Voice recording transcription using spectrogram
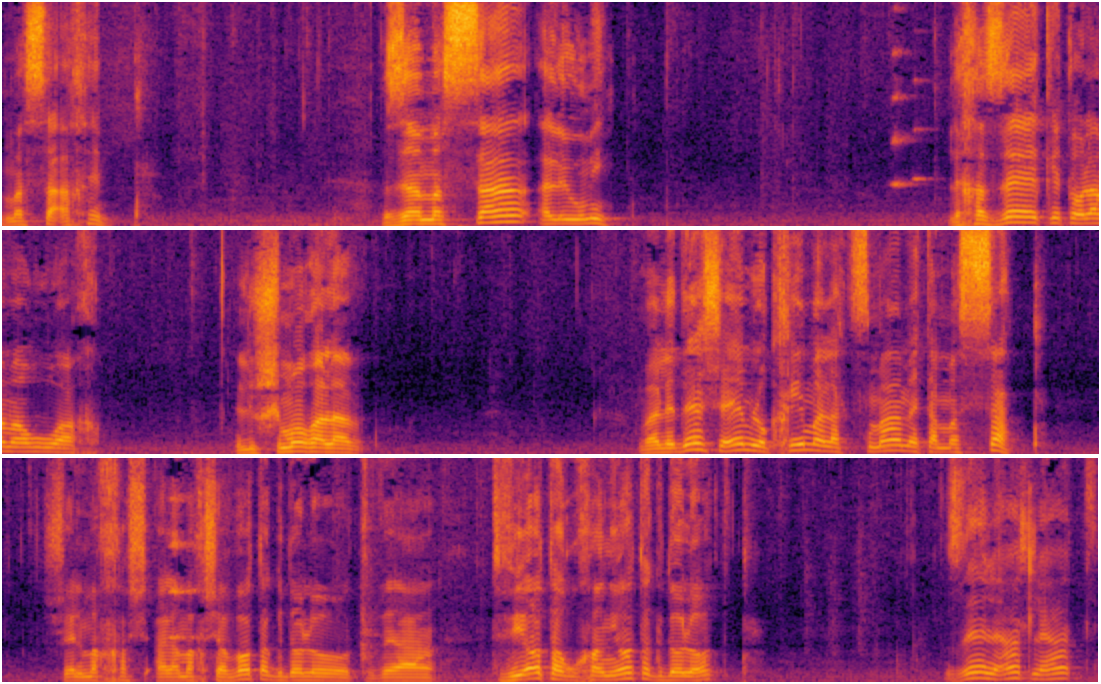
מסעכם. זה המסע הלאומי. לחזק את עולם הרוח, לשמור עליו, ועל ידי שהם לוקחים על עצמם את המסע של מחש... על המחשבות הגדולות והתביעות הרוחניות הגדולות, זה לאט לאט,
